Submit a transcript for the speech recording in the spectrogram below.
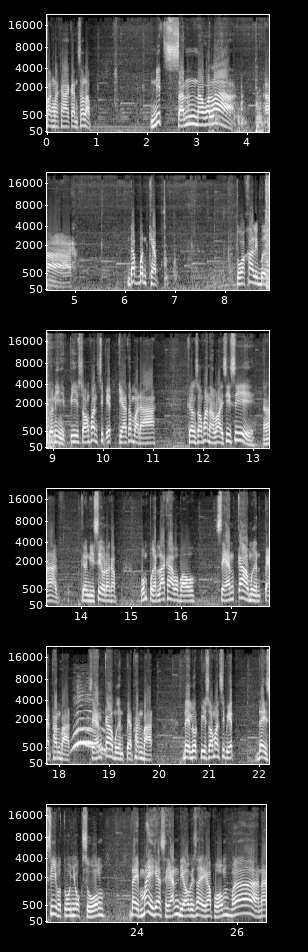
ฟังราคากันสำหรับ นิสสันนาวาร่าอ่าดับเบิลแคปตัวคาลิเบอร์ตัวนี้ปี 2011เกียร์ธรรมดา เครื่อง 2,500ซีซีอ่าเครื่องดีเซลนะครับ ผมเปิดราคาเบาๆแสนเก้าหมื่นแปดพันบาทแสนเก้าหมื่นแปดพันบาท ได้รถปี 2011 ได้ซี่ประตูยกสูง ได้ไม่แค่แสนเดียวไปใส่ครับผมเออน่า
